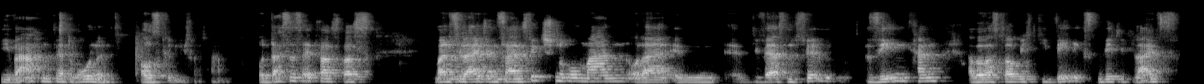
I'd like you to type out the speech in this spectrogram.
die Waren per Drohne ausgeliefert haben. Und das ist etwas, was man vielleicht in Science-Fiction-Romanen oder in äh, diversen Filmen sehen kann, aber was, glaube ich, die wenigsten wirklich live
